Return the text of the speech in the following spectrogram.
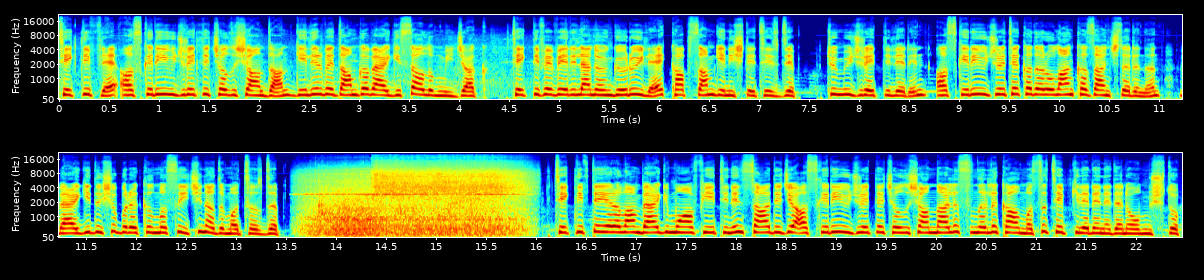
Teklifle asgari ücretli çalışandan gelir ve damga vergisi alınmayacak. Teklife verilen öngörüyle kapsam genişletildi. Tüm ücretlilerin asgari ücrete kadar olan kazançlarının vergi dışı bırakılması için adım atıldı. Teklifte yer alan vergi muafiyetinin sadece asgari ücretle çalışanlarla sınırlı kalması tepkilere neden olmuştu.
